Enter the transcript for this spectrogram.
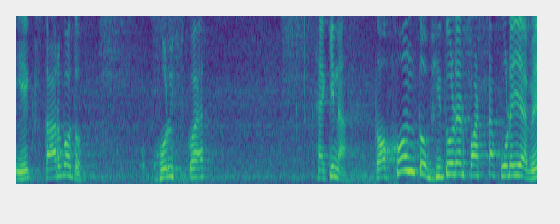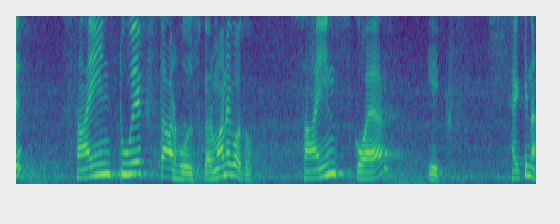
x তার কত? হোল স্কোয়ার হ্যাঁ কি না? তখন তো ভিতরের পার্টটা পড়ে যাবে সাইন টু এক্স তার হোল স্কোয়ার মানে কত? সাইন স্কোয়ার এক্স হ্যাঁ কি না?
